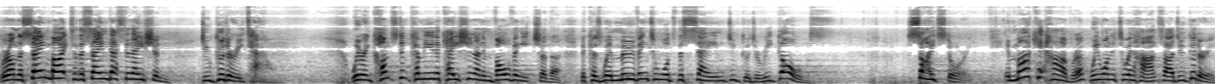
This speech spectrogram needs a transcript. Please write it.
We're on the same bike to the same destination, Do Goodery Town. We're in constant communication and involving each other because we're moving towards the same do goodery goals. Side story. In Market Harborough, we wanted to enhance our do goodery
